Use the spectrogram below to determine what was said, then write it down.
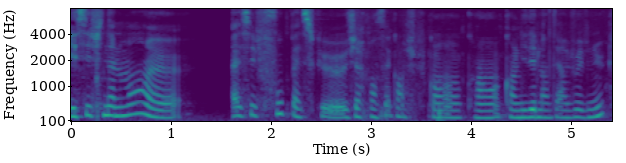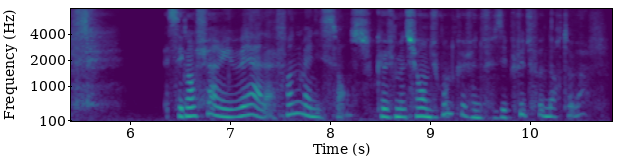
Et c'est finalement assez fou parce que j'y repensais quand, quand, quand, quand l'idée de l'interview est venue. C'est quand je suis arrivée à la fin de ma licence que je me suis rendu compte que je ne faisais plus de fautes d'orthographe.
